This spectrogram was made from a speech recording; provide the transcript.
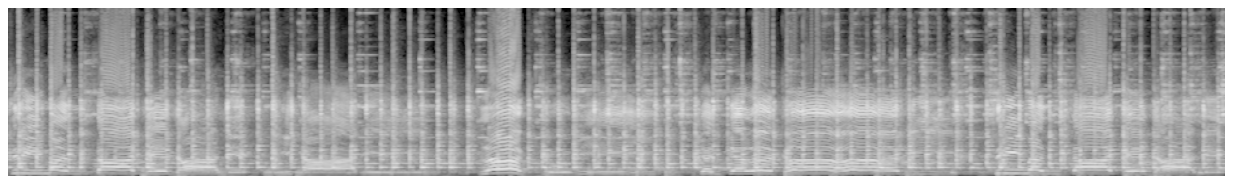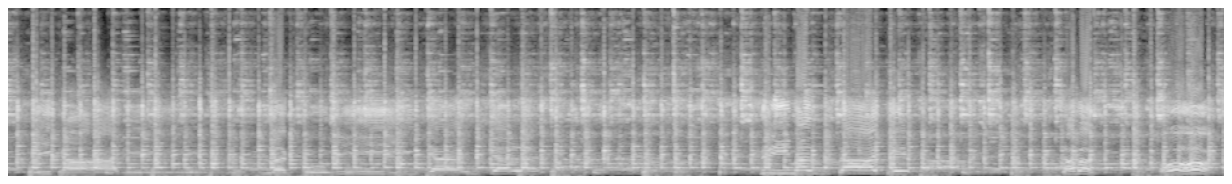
श्रीमंताचे झाले भिकारी. लक्ष्मी चंचल खरी श्रीमंताचे सबक हो हो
